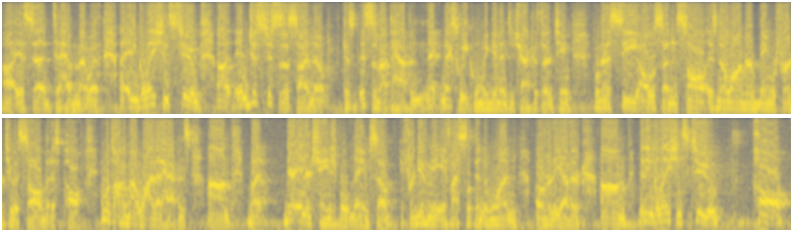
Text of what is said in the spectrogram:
uh, is said to have met with. Uh, in Galatians 2, uh, and just, just as a side note, because this is about to happen ne- next week when we get into chapter 13, we're going to see all of a sudden Saul is no longer being referred to as Saul, but as Paul. And we'll talk about why that happens. Um, but they're interchangeable names, so forgive me if I slip into one over the other. Um, but in Galatians 2, Paul,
